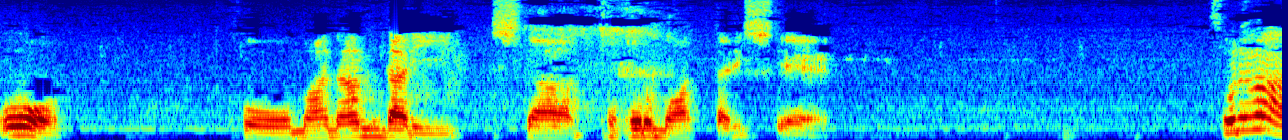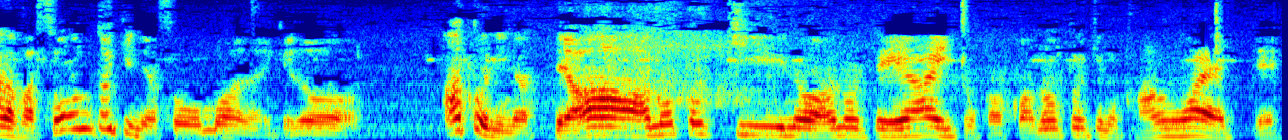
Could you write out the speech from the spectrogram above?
をこう学んだりしたところもあったりして、それは、だかその時にはそう思わないけど、後になって、ああ、あの時のあの出会いとか、あの時の考えって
